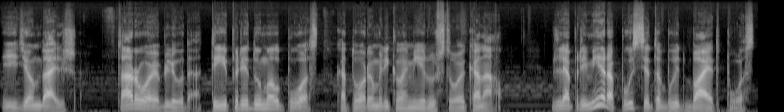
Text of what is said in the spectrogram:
Идем дальше. Второе блюдо. Ты придумал пост, которым рекламируешь твой канал. Для примера пусть это будет байт-пост.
